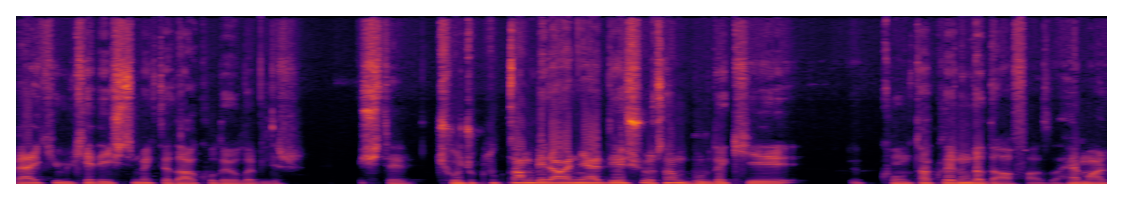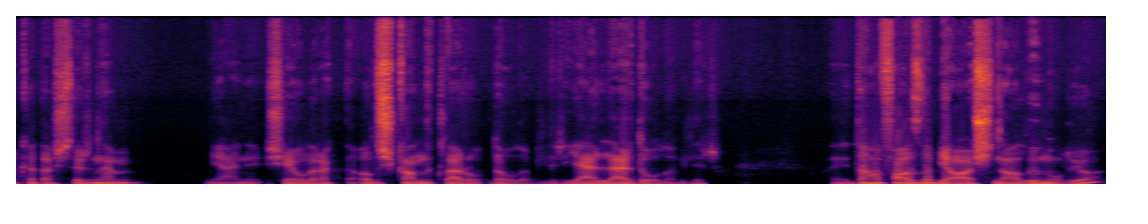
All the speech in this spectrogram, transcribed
belki ülke değiştirmek de daha kolay olabilir. İşte çocukluktan beri aynı yerde yaşıyorsan buradaki kontakların da daha fazla. Hem arkadaşların hem yani şey olarak da alışkanlıklar da olabilir. Yerler de olabilir. Hani Daha fazla bir aşinalığın oluyor.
